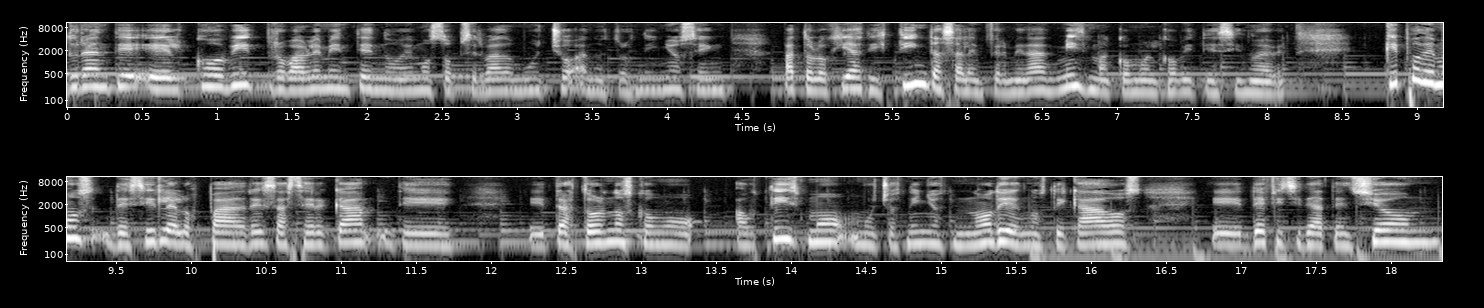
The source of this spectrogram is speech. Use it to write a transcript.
Durante el COVID probablemente no hemos observado mucho a nuestros niños en patologías distintas a la enfermedad misma como el COVID-19. ¿Qué podemos decirle a los padres acerca de eh, trastornos como autismo, muchos niños no diagnosticados, eh, déficit de atención,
